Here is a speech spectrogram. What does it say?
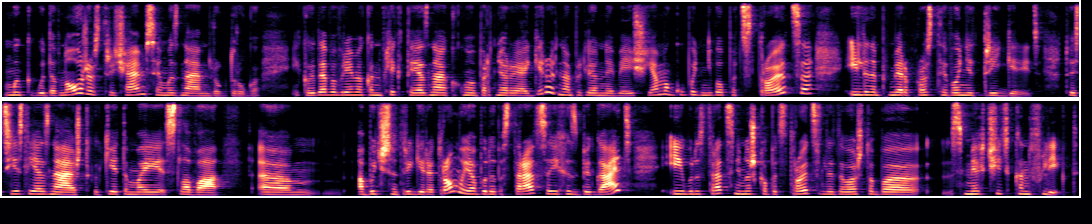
мы как бы давно уже встречаемся, мы знаем друг друга. И когда во время конфликта я знаю, как мой партнер реагирует на определенные вещи, я могу под него подстроиться или, например, просто его не триггерить. То есть, если я знаю, что какие-то мои слова эм, обычно триггерят трому, я буду постараться их избегать и буду стараться немножко подстроиться для того, чтобы смягчить конфликт,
